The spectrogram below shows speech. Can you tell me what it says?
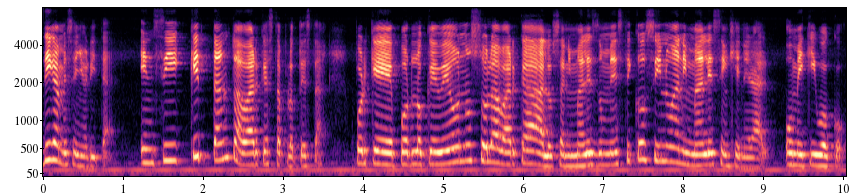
Dígame, señorita, en sí, ¿qué tanto abarca esta protesta? Porque por lo que veo no solo abarca a los animales domésticos, sino animales en general, ¿o me equivoco?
